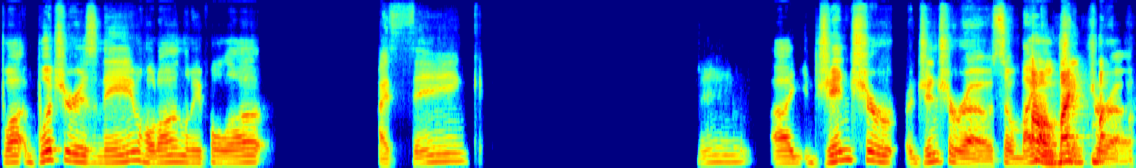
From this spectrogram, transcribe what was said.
bu- butcher his name. Hold on, let me pull up. I think. Uh, Jinchur Jinchuro. So Michael Mike- Mi- Jinchuro.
